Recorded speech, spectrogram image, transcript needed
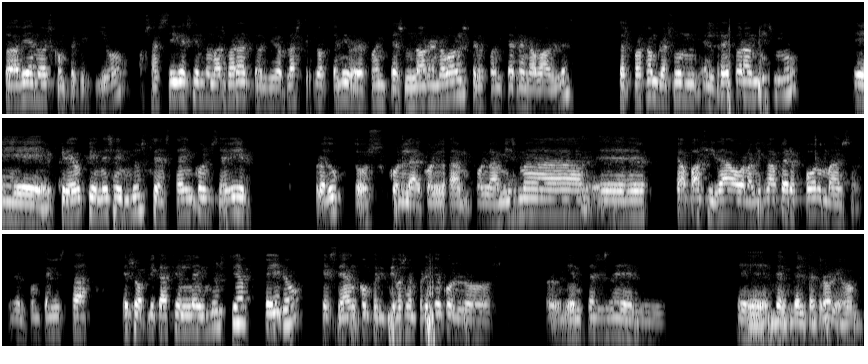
todavía no es competitivo. O sea, sigue siendo más barato el bioplástico obtenido de fuentes no renovables que de fuentes renovables. Entonces, por ejemplo, es un, el reto ahora mismo, eh, creo que en esa industria está en conseguir productos con la, con la, con la misma eh, capacidad o la misma performance desde el punto de vista de su aplicación en la industria, pero que sean competitivos en precio con los provenientes del, eh, del petróleo.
